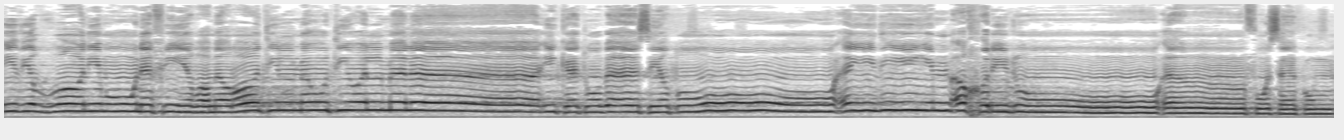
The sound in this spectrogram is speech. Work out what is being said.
إذ الظالمون في غمرات الموت والملائكة باسطوا أيديهم أخرجوا أنفسكم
